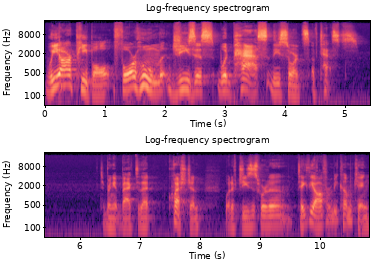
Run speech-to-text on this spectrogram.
We are people for whom Jesus would pass these sorts of tests. To bring it back to that question, what if Jesus were to take the offer and become king?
